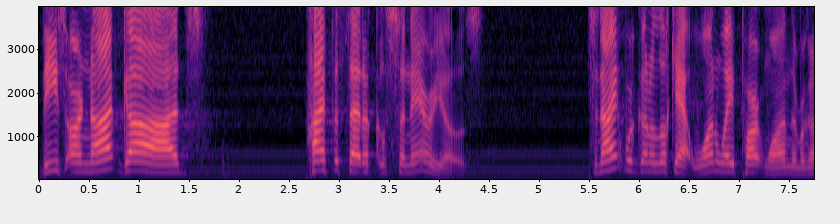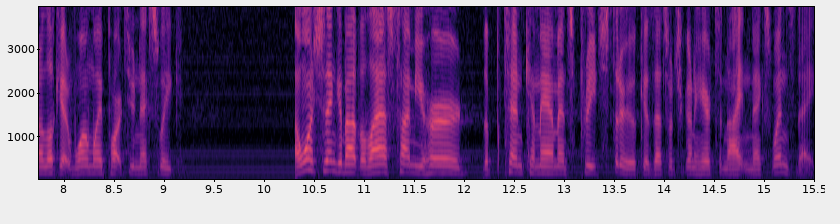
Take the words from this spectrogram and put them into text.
These are not God's hypothetical scenarios. Tonight we're going to look at one way part one, then we're going to look at one way part two next week. I want you to think about the last time you heard the Ten Commandments preached through, because that's what you're going to hear tonight and next Wednesday.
